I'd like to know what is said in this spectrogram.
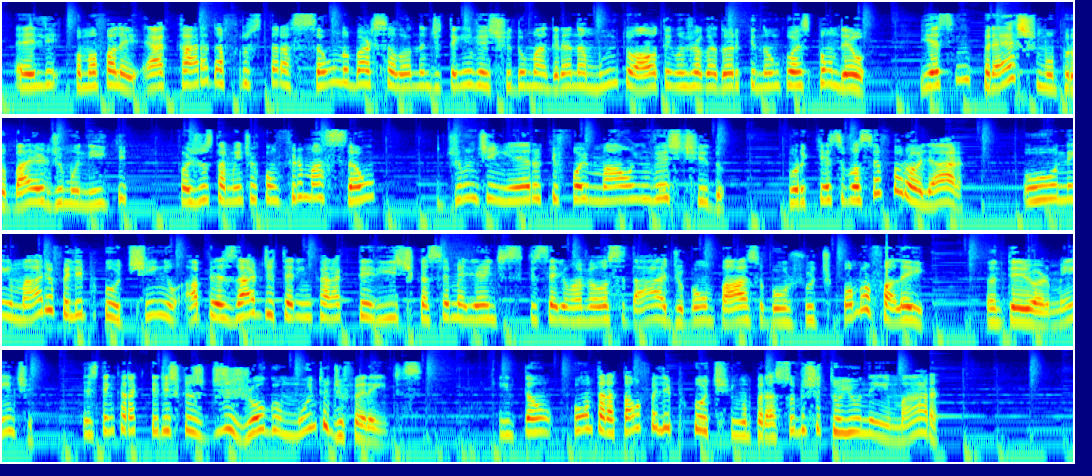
ele, como eu falei, é a cara da frustração do Barcelona de ter investido uma grana muito alta em um jogador que não correspondeu. E esse empréstimo para o Bayern de Munique foi justamente a confirmação de um dinheiro que foi mal investido. Porque se você for olhar, o Neymar e o Felipe Coutinho, apesar de terem características semelhantes que seriam a velocidade, o bom passe, o bom chute, como eu falei anteriormente, eles têm características de jogo muito diferentes. Então, contratar o Felipe Coutinho para substituir o Neymar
